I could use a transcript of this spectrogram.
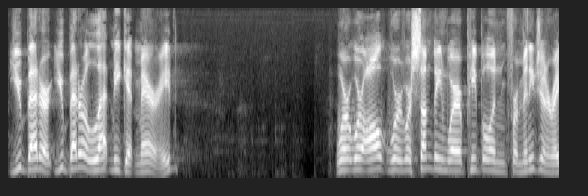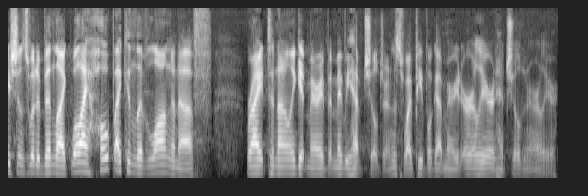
you better you better let me get married. We're, we're all we're, we're something where people in for many generations would have been like, well, I hope I can live long enough, right, to not only get married but maybe have children. That's why people got married earlier and had children earlier.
